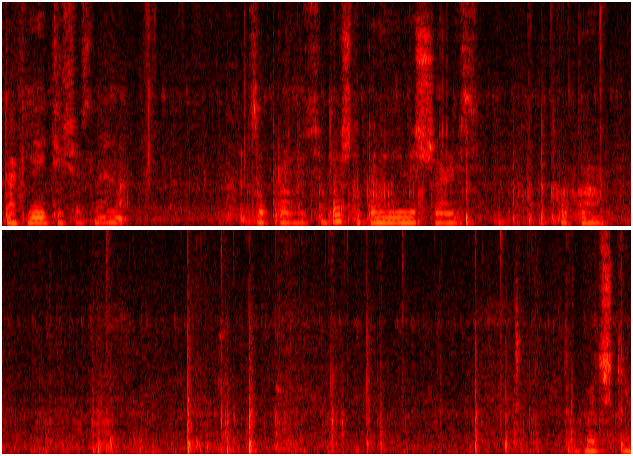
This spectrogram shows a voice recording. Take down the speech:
Так, я эти сейчас, наверное, заправлю сюда, чтобы они не мешались пока. Трубочки.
